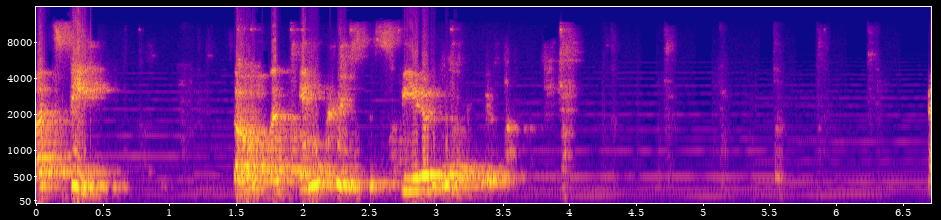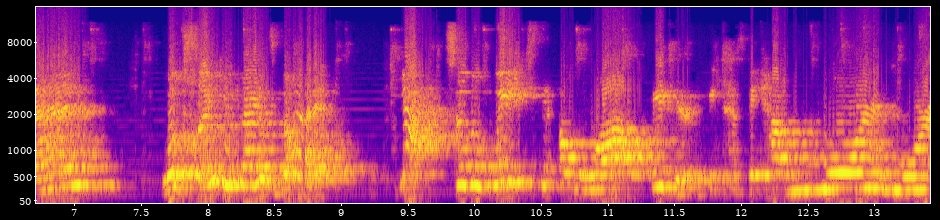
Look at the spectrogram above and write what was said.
Let's see. So let's increase the speed of the wave. And looks like you guys got it. Yeah, so the waves get a lot bigger because they have more and more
